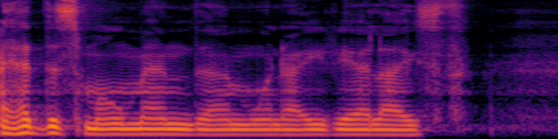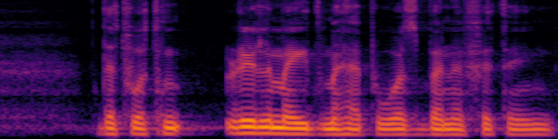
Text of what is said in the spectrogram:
I had this moment um, when I realized that what really made me happy was benefiting,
